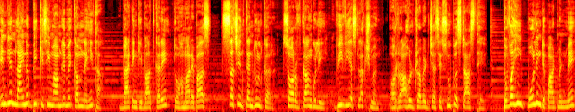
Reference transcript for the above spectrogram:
इंडियन लाइनअप भी किसी मामले में कम नहीं था। बैटिंग की बात करें तो हमारे पास सचिन तेंदुलकर, सौरव गांगुली वीवीएस लक्ष्मण और राहुल द्रविड़ जैसे सुपरस्टार्स थे। तो वहीं बॉलिंग डिपार्टमेंट में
